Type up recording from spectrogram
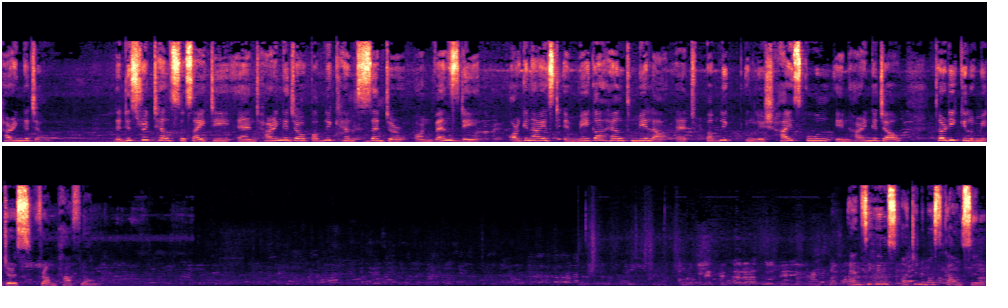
Haringajau. The District Health Society and Haringajau Public Health Center on Wednesday organized a mega health mela at Public English High School in Haringajau, 30 kilometers from Haflong. Autonomous Council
